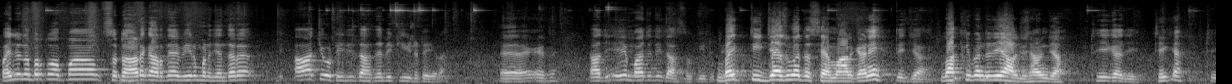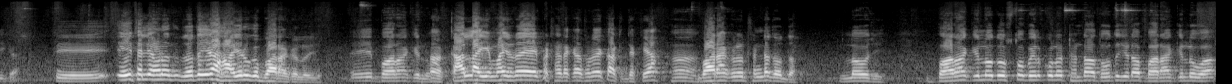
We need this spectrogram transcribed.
ਪਹਿਲੇ ਨੰਬਰ ਤੋਂ ਆਪਾਂ ਸਟਾਰਟ ਕਰਦੇ ਹਾਂ ਵੀਰ ਮਨਜਿੰਦਰ। ਆਹ ਝੋਟੀ ਦੀ ਦੱਸ ਦੇ ਵੀ ਕੀ ਡਿਟੇਲ ਆ। ਅੱਜ ਇਹ ਮੱਝ ਦੀ ਦੱਸ ਦਿਓ ਕੀ ਡਿਟੇਲ ਬਈ ਤੀਜਾ ਸੂਆ ਦੱਸਿਆ ਮਾਲਕਾਂ ਨੇ। ਤੀਜਾ। ਬਾਕੀ ਬੰਦੇ ਦੀ ਆਪ ਜੀ ਸਮਝ ਆ। ਠੀਕ ਆ ਜੀ। ਠੀਕ ਹੈ ਠੀਕ ਆ। ਤੇ ਇਹ ਥੱਲੇ ਹੁਣ ਦੁੱਧ ਜਿਹੜਾ ਹਾਜ਼ਰ ਹੋਊਗਾ 12 ਕਿਲੋ ਜੀ। ਇਹ 12 ਕਿਲੋ। ਹਾਂ ਕੱਲ ਆਈ ਮੈਂ ਥੋੜਾ ਪੱਠਾ ਟਕਾ ਥੋੜਾ ਘੱਟ ਚੱਕਿਆ। ਹਾਂ। 12 ਕਿਲੋ ਠੰਡਾ ਦੁੱਧ ਲਓ ਜੀ। 12 ਕਿਲੋ ਦੋਸਤੋ ਬਿਲਕੁਲ ਠੰਡਾ ਦੁੱਧ ਜਿਹੜਾ 12 ਕਿਲੋ ਆ।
